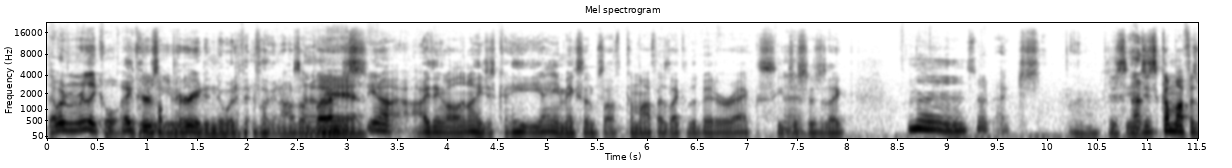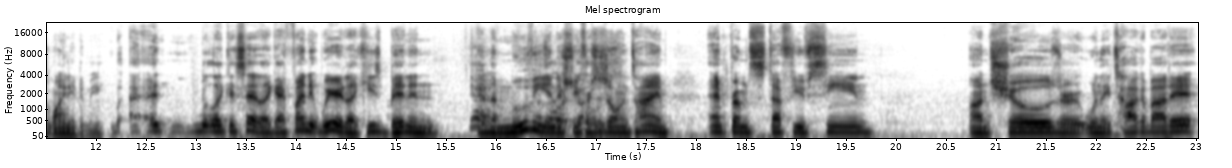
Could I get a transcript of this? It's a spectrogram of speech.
That would have been really cool. I think if Russell period and it would have been fucking awesome. Yeah. but I'm Yeah, just, you know, I think all in all, he just, he, yeah, he makes himself come off as like the bitter ex. He Yeah. just is like, no, it's not. I just, I. Just, it Uh, just come off as whiny to me. But, I, I, but like I said, like I find it weird. Like he's been in in the movie industry for such a long time, and from stuff you've seen on shows or when they talk about it,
